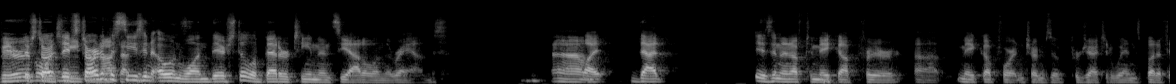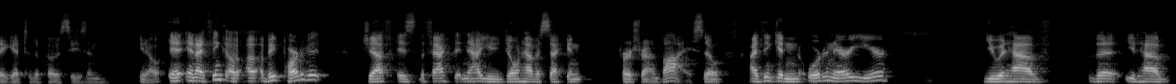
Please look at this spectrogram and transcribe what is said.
Variable They've, start, they've started the season zero and one. They're still a better team than Seattle and the Rams, Um, but that isn't enough to make up for uh, make up for it in terms of projected wins. But if they get to the postseason, you know, and, and I think a, a big part of it, Jeff, is the fact that now you don't have a second first round bye. So I think in an ordinary year, you would have the you'd have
